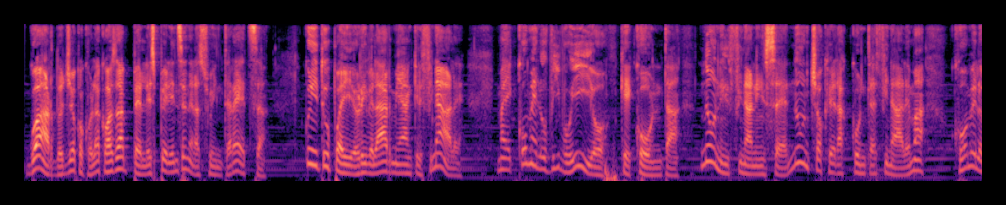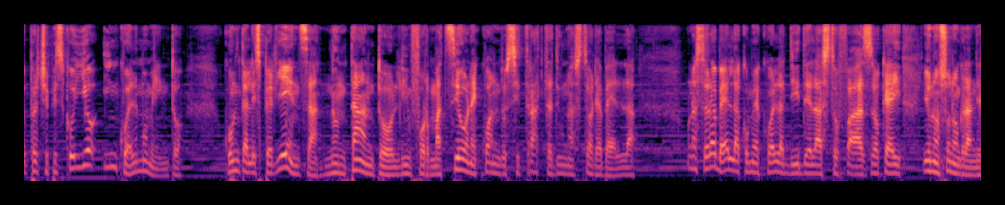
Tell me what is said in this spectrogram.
Guardo e gioco quella cosa per l'esperienza nella sua interezza. Quindi tu puoi rivelarmi anche il finale, ma è come lo vivo io che conta, non il finale in sé, non ciò che racconta il finale, ma come lo percepisco io in quel momento. Conta l'esperienza, non tanto l'informazione quando si tratta di una storia bella una storia bella come quella di The Last of Us, ok? Io non sono un grande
